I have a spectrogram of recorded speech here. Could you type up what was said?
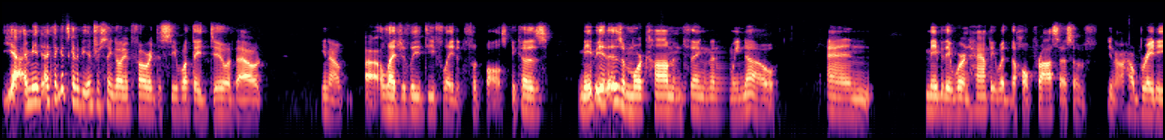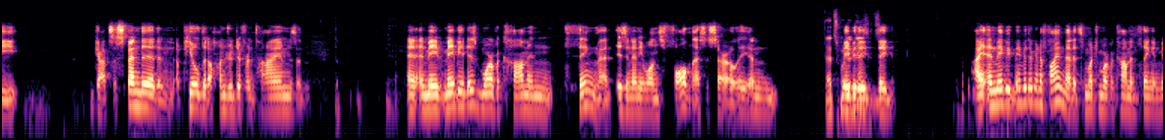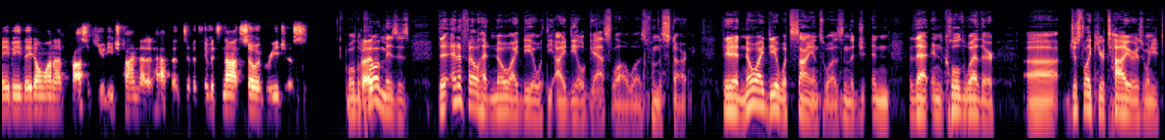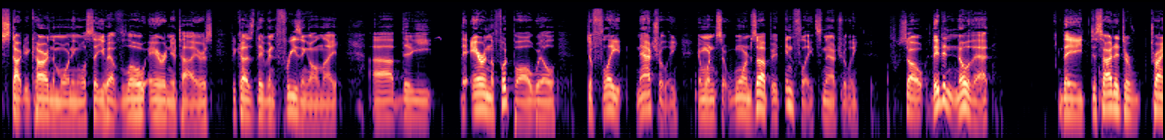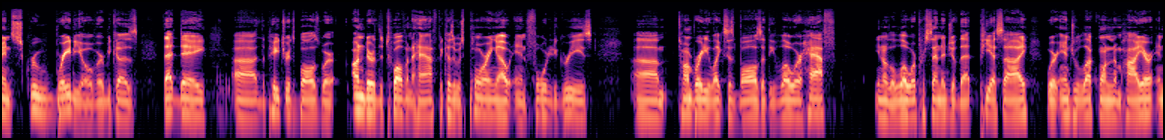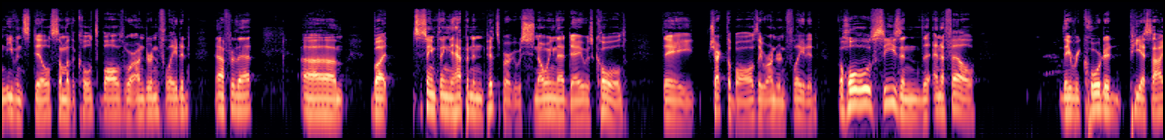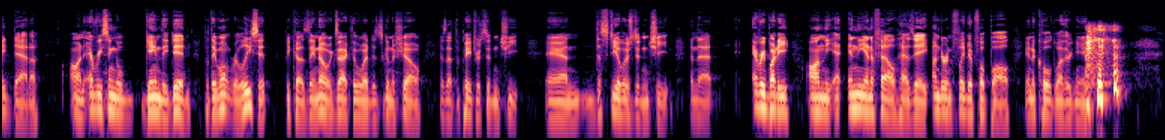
Yeah, I mean, I think it's going to be interesting going forward to see what they do about, you know, uh, allegedly deflated footballs because maybe it is a more common thing than we know, and maybe they weren't happy with the whole process of, you know, how Brady got suspended and appealed it a hundred different times, and and, and maybe maybe it is more of a common thing that isn't anyone's fault necessarily, and That's what maybe they, they I and maybe maybe they're going to find that it's much more of a common thing and maybe they don't want to prosecute each time that it happens if it's if it's not so egregious. Well, the But- problem is, is the NFL had no idea what the ideal gas law was from the start. They had no idea what science was, and the and that in cold weather, uh, just like your tires, when you start your car in the morning, we'll say you have low air in your tires because they've been freezing all night. Uh, the the air in the football will deflate naturally, and once it warms up, it inflates naturally. So they didn't know that they decided to try and screw Brady over because that day uh, the Patriots balls were under the 12 and a half because it was pouring out and 40 degrees. Um, Tom Brady likes his balls at the lower half, you know, the lower percentage of that PSI, where Andrew Luck wanted them higher, and even still, some of the Colts balls were underinflated after that. Um, but it's the same thing that happened in Pittsburgh. It was snowing that day. It was cold. They checked the balls. They were underinflated. The whole season, the NFL, they recorded PSI data on every single game they did, but they won't release it because they know exactly what it's going to show is that the Patriots didn't cheat and the Steelers didn't cheat and that everybody on the in the NFL has a underinflated football in a cold weather game.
